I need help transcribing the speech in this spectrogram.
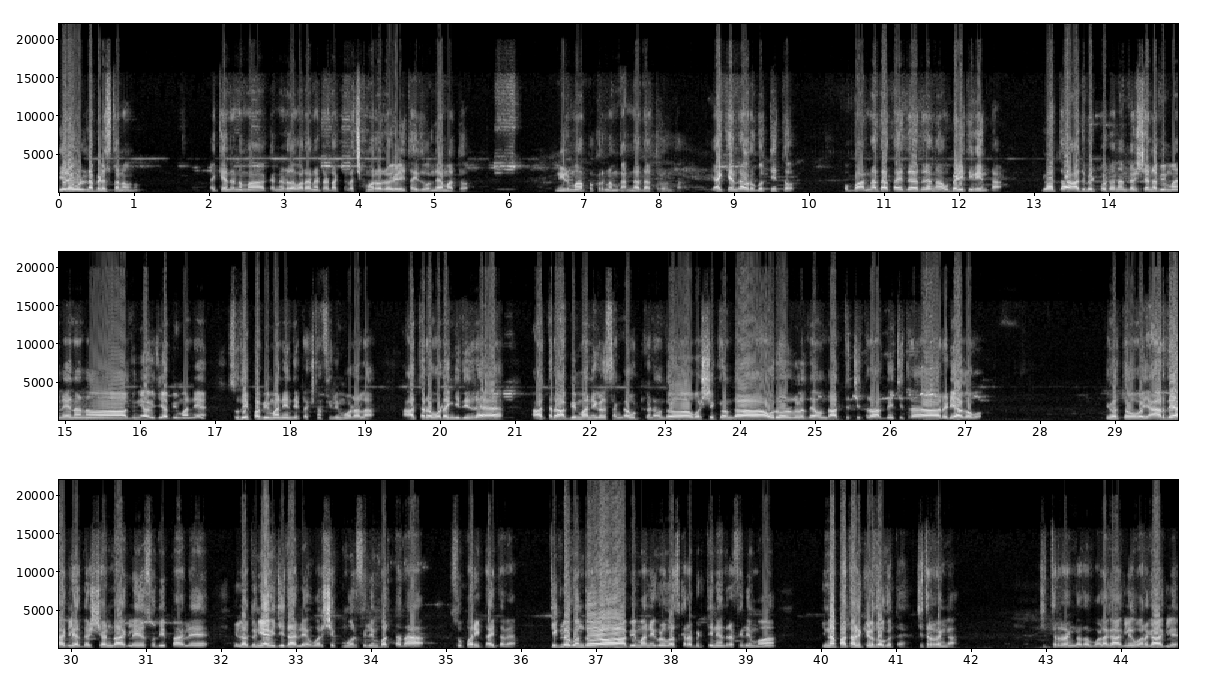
ಹೀರೋಗಳನ್ನ ಬೆಳೆಸ್ತಾನ ಅವನು. ಯಾಕೆಂದ್ರೆ ನಮ್ಮ ಕನ್ನಡದ ವರನಟ ಡಾಕ್ಟರ್ ರಾಜ್ಕುಮಾರ್ ಅವರು ಹೇಳ್ತಾ ಇದ್ದು ಒಂದೇ ಮಾತು, ನಿರ್ಮಾಪಕರು ನಮ್ಗೆ ಅನ್ನದಾತರು ಅಂತ. ಯಾಕೆಂದ್ರೆ ಅವ್ರಿಗೆ ಗೊತ್ತಿತ್ತು, ಒಬ್ಬ ಅನ್ನದಾತ ಇದ್ದಾದ್ರೆ ನಾವು ಬೆಳಿತೀವಿ ಅಂತ. ಇವತ್ತು ಅದು ಬಿಟ್ಬಿಟ್ಟು ನಾನು ದರ್ಶನ್ ಅಭಿಮಾನಿ, ನಾನು ದುನಿಯಾ ವಿಜಯ್ ಅಭಿಮಾನಿ, ಸುದೀಪ್ ಅಭಿಮಾನಿ ಅಂದಿದ ತಕ್ಷಣ ಫಿಲಿಮ್ ಓಡಲ್ಲ. ಆ ಥರ ಓಡಂಗಿದ್ದಿದ್ರೆ ಆ ಥರ ಅಭಿಮಾನಿಗಳ ಸಂಘ ಉಟ್ಕೊಂಡು ಒಂದು ವರ್ಷಕ್ಕೆ ಒಂದು ಅವ್ರವ್ರಗಳದ್ದೇ ಒಂದು ಹತ್ತು ಚಿತ್ರ, ಹದಿನೈದು ಚಿತ್ರ ರೆಡಿ ಆಗವು. ಇವತ್ತು ಯಾರದೇ ಆಗ್ಲಿ ದರ್ಶನ್ದಾಗ್ಲಿ ಸುದೀಪ್ ಆಗ್ಲಿ, ಇಲ್ಲ ದುನಿಯಾ ವಿಜಯದಾಗ್ಲಿ ವರ್ಷಕ್ಕೆ ಮೂರ್ ಫಿಲಿಮ್ ಬರ್ತದ? Super hit ಆಯ್ತವೆ. ತಿಂಗ್ಳಿಗೊಂದು ಅಭಿಮಾನಿಗಳಿಗೋಸ್ಕರ ಬಿಡ್ತೀನಿ ಅಂದ್ರೆ ಫಿಲಿಮ್ ಇನ್ನ ಪಾತಾಳಕ್ಕೆ ಕಿಳಿದೋಗುತ್ತೆ, ಚಿತ್ರರಂಗ. ಚಿತ್ರರಂಗದ ಒಳಗಾಗ್ಲಿ, ಹೊರಗಾಗ್ಲಿ,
